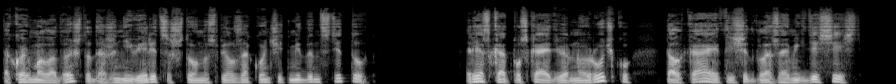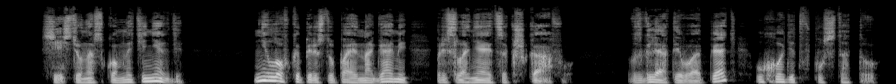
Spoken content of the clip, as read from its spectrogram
Такой молодой, что даже не верится, что он успел закончить мединститут. Резко отпуская дверную ручку, толкает, ищет глазами, где сесть. Сесть у нас в комнате негде. Неловко переступая ногами, прислоняется к шкафу. Взгляд его опять уходит в пустоту.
